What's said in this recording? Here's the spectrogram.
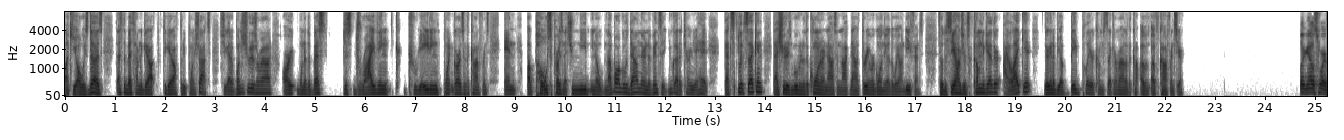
like he always does, that's the best time to get out to get off three point shots. So you got a bunch of shooters around, are one of the best just driving, creating point guards in the conference and a post presence that you need. You know, when that ball goes down there in the Vincent, you got to turn your head. That split second, that shooter's moving to the corner and now it's a knockdown three, and we're going the other way on defense. So the Seahawks just come together. I like it. They're going to be a big player come second round of the of, of conference here. Looking elsewhere,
